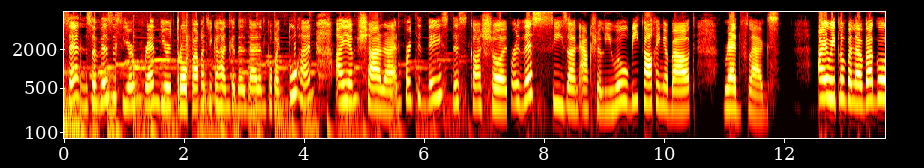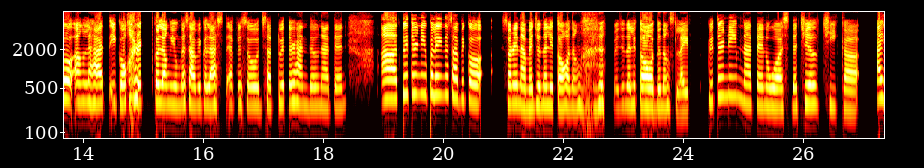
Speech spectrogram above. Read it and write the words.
sense. This is your friend, your tropa, kachikahan, kadaldalan ko kwentuhan. I am Shara and for today's discussion, for this season actually, we will be talking about red flags. Ay, wait lang pala. Bago ang lahat, i-correct ko lang yung nasabi ko last episode sa Twitter handle natin. Uh, Twitter name pala yung nasabi ko. Sorry na, medyo nalito ako ng, medyo nalito ako doon ng slight. Twitter name natin was The Chill Chica. Ay,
